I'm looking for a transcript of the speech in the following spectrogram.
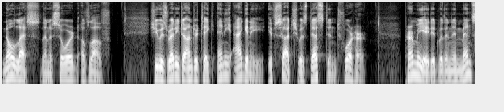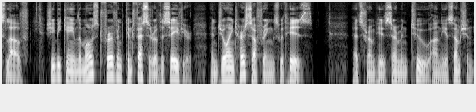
no less than a sword of love. She was ready to undertake any agony if such was destined for her. Permeated with an immense love, she became the most fervent confessor of the Saviour and joined her sufferings with his. That's from his Sermon 2 on the Assumption.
